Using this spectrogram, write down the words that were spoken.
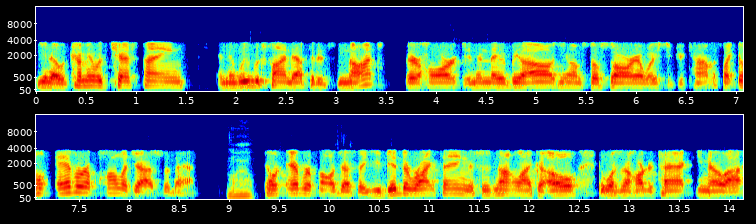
you know come in with chest pain, and then we would find out that it's not their heart, and then they would be like, oh, you know, I'm so sorry, I wasted your time. It's like don't ever apologize for that. Wow. Don't ever apologize that you did the right thing. This is not like a, oh, it wasn't a heart attack. You know, I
